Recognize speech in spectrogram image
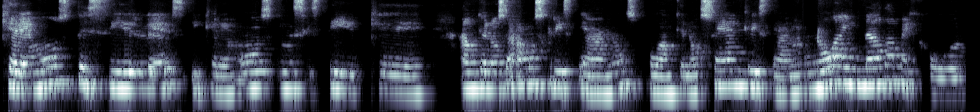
queremos decirles y queremos insistir que aunque no seamos cristianos o aunque no sean cristianos, no hay nada mejor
